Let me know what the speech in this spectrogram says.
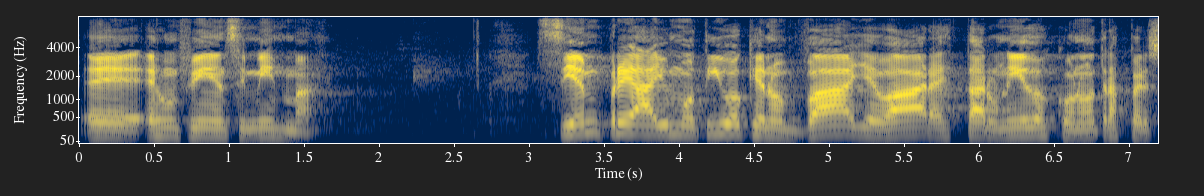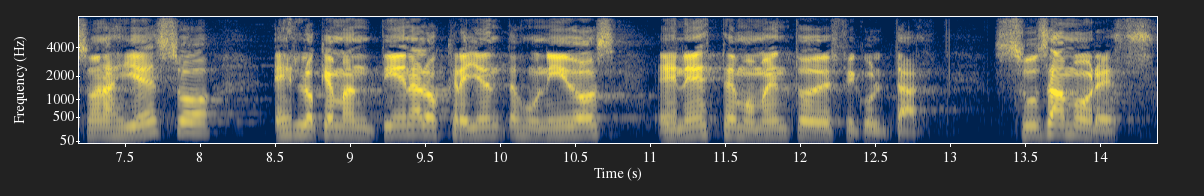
eh, es un fin en sí misma. Siempre hay un motivo que nos va a llevar a estar unidos con otras personas y eso es lo que mantiene a los creyentes unidos en este momento de dificultad. Sus amores,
